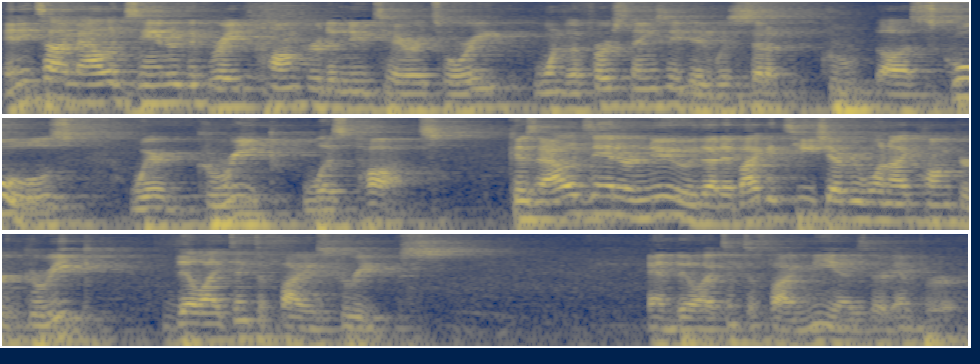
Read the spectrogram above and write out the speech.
Anytime Alexander the Great conquered a new territory, one of the first things they did was set up uh, schools where Greek was taught. Because Alexander knew that if I could teach everyone I conquered Greek, they'll identify as Greeks. And they'll identify me as their emperor.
